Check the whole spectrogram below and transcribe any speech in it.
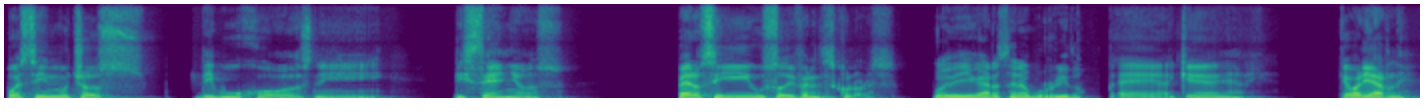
pues sin muchos dibujos ni diseños, pero sí uso diferentes colores. Puede llegar a ser aburrido. Eh, hay, que, hay que variarle.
